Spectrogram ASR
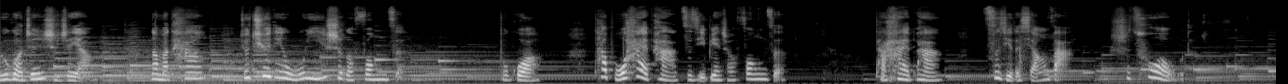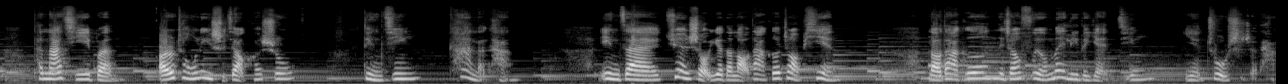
如果真是这样，那么他就确定无疑是个疯子。不过，他不害怕自己变成疯子，他害怕自己的想法是错误的。他拿起一本儿童历史教科书，定睛看了看，印在卷首页的老大哥照片。老大哥那张富有魅力的眼睛也注视着他，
